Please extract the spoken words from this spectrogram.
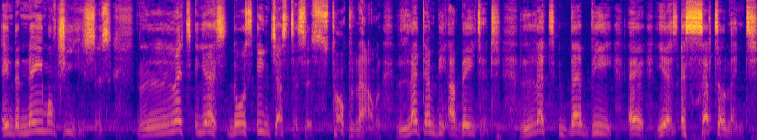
In the name of Jesus let yes those injustices stop now. Let them be abated. Let there be a yes a settlement.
